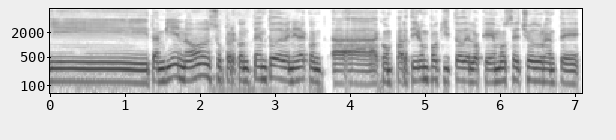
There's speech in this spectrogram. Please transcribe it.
Y también, ¿no? Súper contento de venir a, compartir un poquito de lo que hemos hecho durante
